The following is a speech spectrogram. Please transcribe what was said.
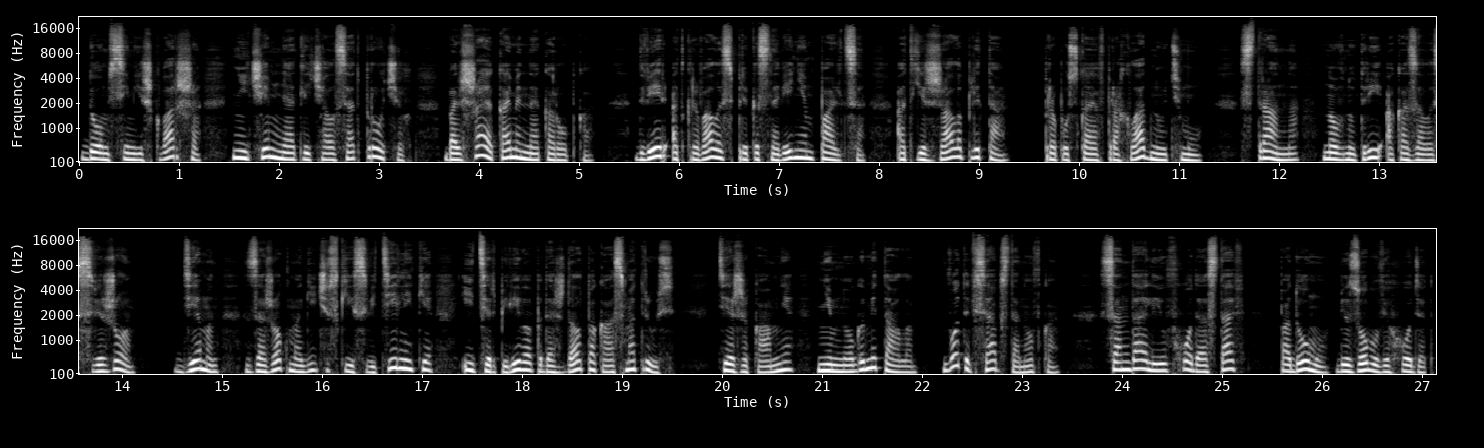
Дом семьи Шкварша ничем не отличался от прочих. Большая каменная коробка. Дверь открывалась прикосновением пальца, отъезжала плита, пропуская в прохладную тьму. Странно, но внутри оказалось свежо. Демон зажег магические светильники и терпеливо подождал, пока осмотрюсь. Те же камни, немного металла. Вот и вся обстановка. Сандалии у входа оставь, по дому без обуви ходят.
